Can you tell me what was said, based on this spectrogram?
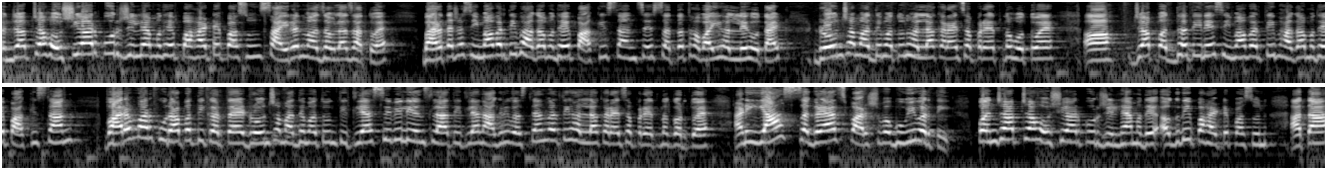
पंजाबच्या होशियारपूर जिल्ह्यामध्ये पहाटेपासून सायरन वाजवला जातोय. भारताच्या सीमावर्ती भागामध्ये पाकिस्तानचे सतत हवाई हल्ले होत आहेत. ड्रोनच्या माध्यमातून हल्ला करायचा प्रयत्न होतोय. ज्या पद्धतीने सीमावर्ती भागामध्ये पाकिस्तान वारंवार कुरापती करताय. ड्रोनच्या माध्यमातून तिथल्या सिव्हिलियन्सला तिथल्या नागरी वस्त्यांवरती हल्ला करायचा प्रयत्न करतोय. आणि या सगळ्याच पार्श्वभूमीवरती पंजाबच्या होशियारपूर जिल्ह्यामध्ये अगदी पहाटेपासून आता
